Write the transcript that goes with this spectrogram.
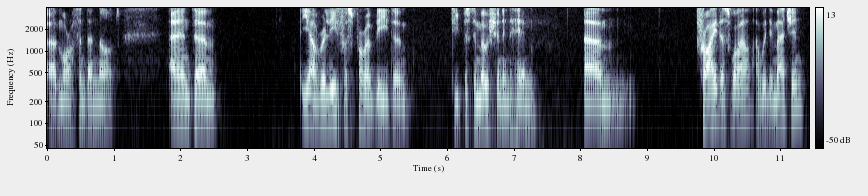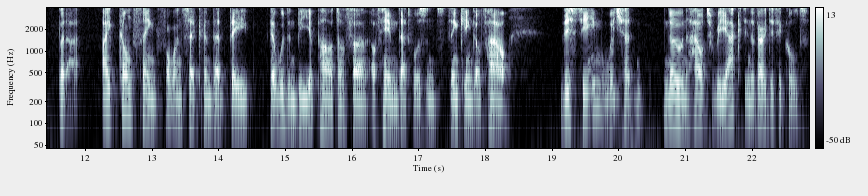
uh, more often than not. And um, yeah, relief was probably the deepest emotion in him. Um, pride as well, I would imagine. But I can't think for one second that they there wouldn't be a part of uh, of him that wasn't thinking of how this team, which had known how to react in a very difficult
